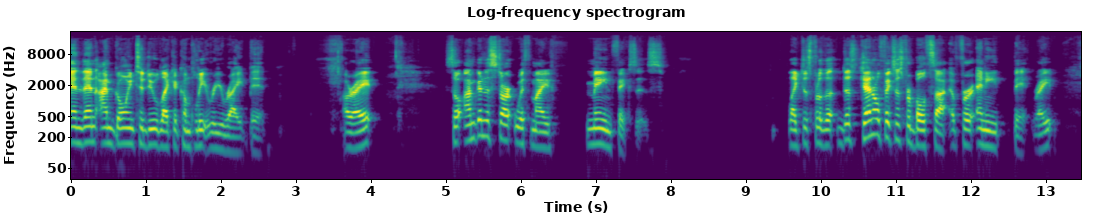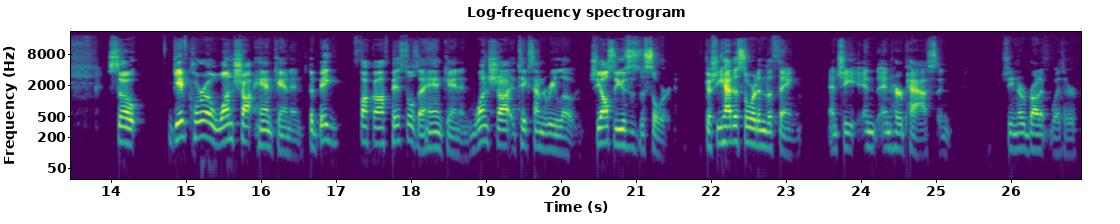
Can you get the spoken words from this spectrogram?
and then I'm going to do like a complete rewrite bit. All right. So I'm going to start with my main fixes. Like just for the just general fixes for both sides for any bit, right? So give Cora a one shot hand cannon. The big fuck off pistol is a hand cannon. One shot, it takes time to reload. She also uses the sword because she had a sword in the thing, and she in in her past, and she never brought it with her.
